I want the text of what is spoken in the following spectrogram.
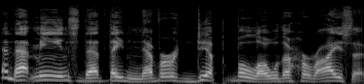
And that means that they never dip below the horizon.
